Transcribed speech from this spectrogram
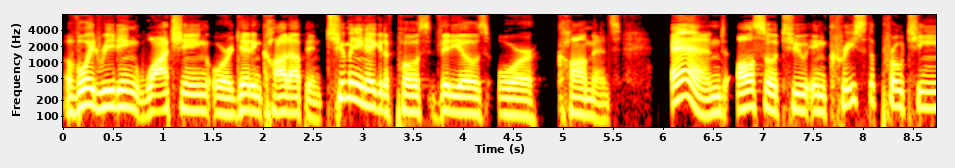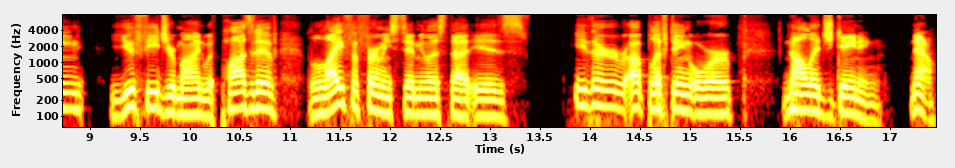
avoid reading, watching, or getting caught up in too many negative posts, videos, or comments, and also to increase the protein you feed your mind with positive, life affirming stimulus that is either uplifting or knowledge gaining. Now,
